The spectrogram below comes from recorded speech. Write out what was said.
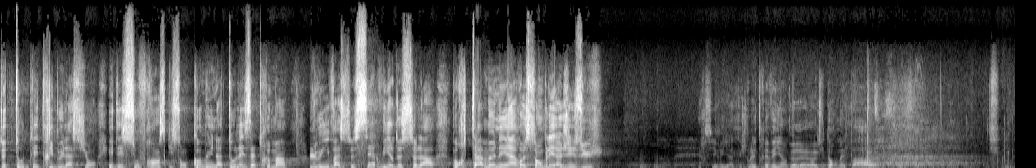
de toutes les tribulations et des souffrances qui sont communes à tous les êtres humains, lui va se servir de cela pour t'amener à ressembler à Jésus. Merci Riyad, je voulais te réveiller un peu, tu dormais pas. Euh.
